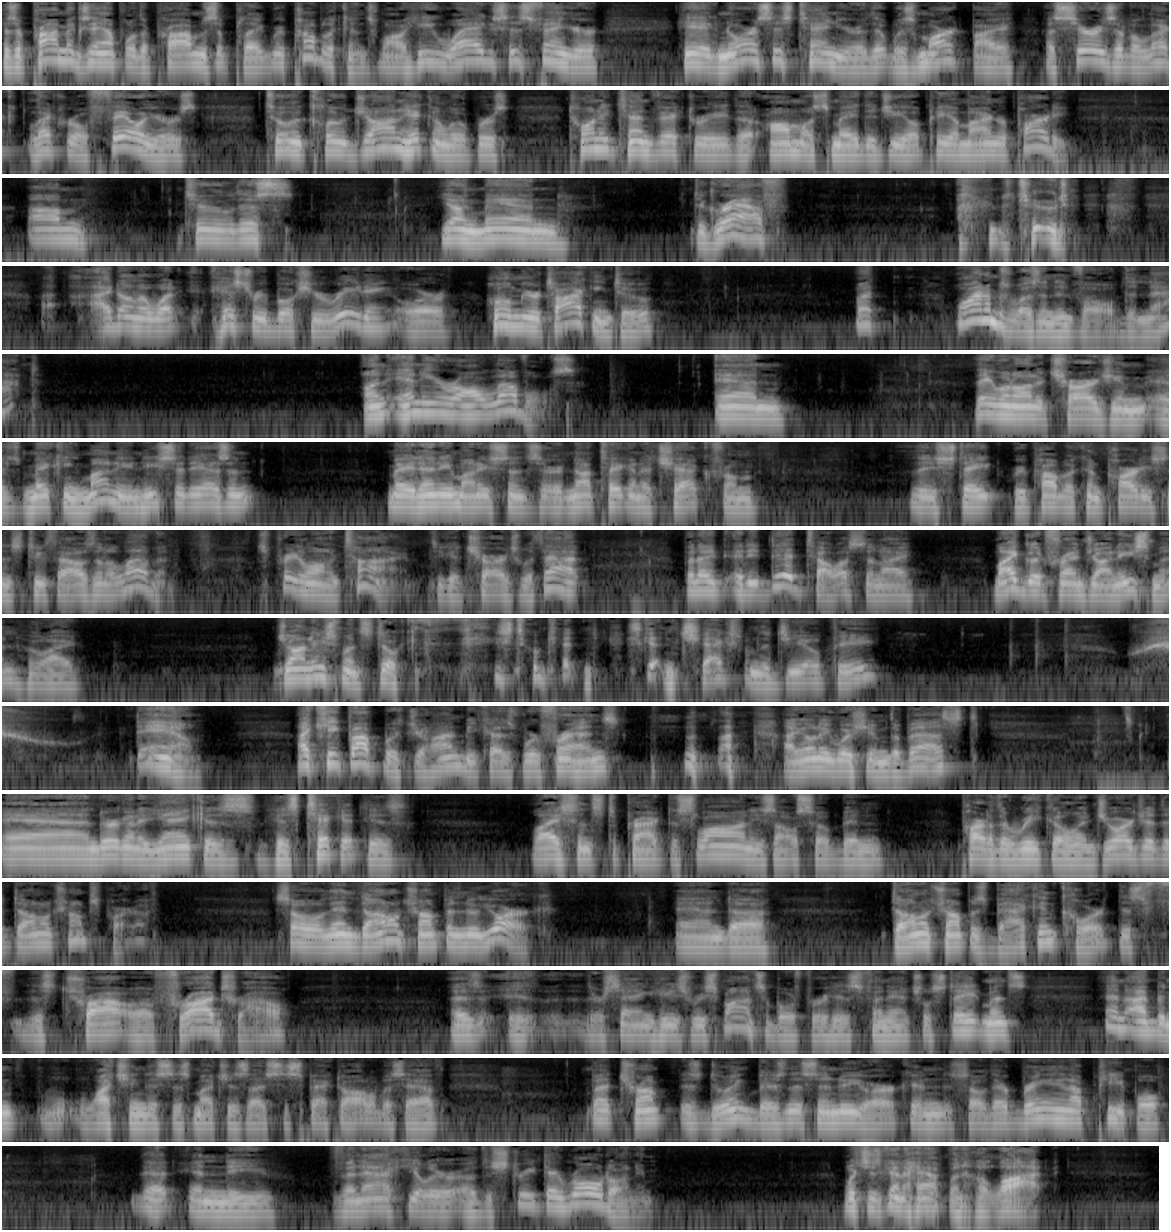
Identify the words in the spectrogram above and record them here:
is a prime example of the problems that plague Republicans. While he wags his finger, he ignores his tenure that was marked by a series of elect- electoral failures, to include John Hickenlooper's 2010 victory that almost made the GOP a minor party. Um, to this young man, DeGraff, dude, I don't know what history books you're reading or whom you're talking to, Wadhams wasn't involved in that on any or all levels. And they went on to charge him as making money, and he said he hasn't made any money since they're not taking a check from the state Republican Party since 2011. It's a pretty long time to get charged with that. But I, he did tell us, and I, my good friend John Eastman, who I, John Eastman's still, he's still getting, he's getting checks from the GOP. Whew, damn. I keep up with John because we're friends. I only wish him the best. And they're going to yank his, his ticket, his licensed to practice law, and he's also been part of the RICO in Georgia that Donald Trump's part of. So then Donald Trump in New York, and uh, Donald Trump is back in court. This this trial, uh, fraud trial, as they're saying he's responsible for his financial statements, and I've been watching this as much as I suspect all of us have. But Trump is doing business in New York, and so they're bringing up people that, in the vernacular of the street, they rolled on him, which is going to happen a lot.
